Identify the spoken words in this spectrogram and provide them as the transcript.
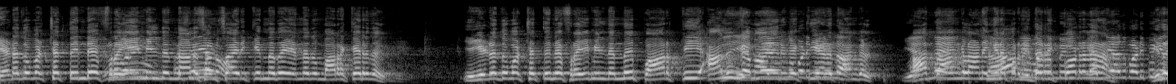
ഇടതുപക്ഷത്തിന്റെ ഫ്രെയിമിൽ നിന്നാണ് സംസാരിക്കുന്നത് എന്നത് മറക്കരുത്. ഇടതുപക്ഷത്തിന്റെ ഫ്രെയിമിൽ നിന്ന് പാർട്ടി അംഗമായ ഒരു വ്യക്തിയാണ് താങ്കൾ. ആ താങ്കളാണ് ഇങ്ങനെ പറഞ്ഞത്. ഇത് റെക്കോർഡറാണ് ഇത്.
